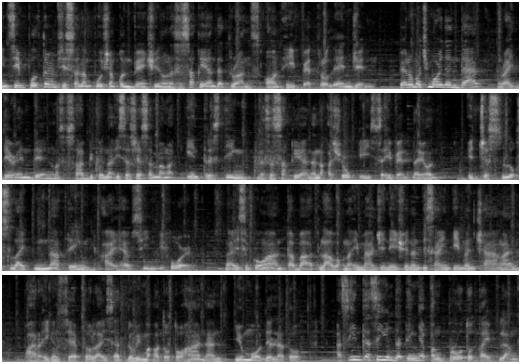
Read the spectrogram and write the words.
In simple terms, isa lang po siyang conventional na sasakyan that runs on a petrol engine. Pero much more than that, right there and then, masasabi ko na isa siya sa mga interesting na sasakyan na naka-showcase sa event na yon. It just looks like nothing I have seen before. Naisip ko nga ang taba at lawak na imagination ng design team ng Chang'an para i-conceptualize at gawing makatotohanan yung model na to. As in kasi yung dating niya pang prototype lang,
